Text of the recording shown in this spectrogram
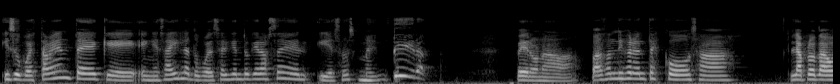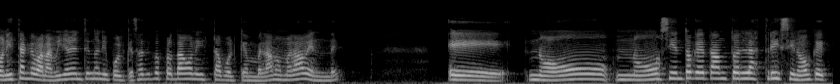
y supuestamente que en esa isla tú puedes ser quien tú quieras ser, y eso es mentira. Pero nada, pasan diferentes cosas. La protagonista, que para mí yo no entiendo ni por qué esa tipo es protagonista, porque en verdad no me la vende. Eh, no, no siento que tanto es la actriz, sino que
